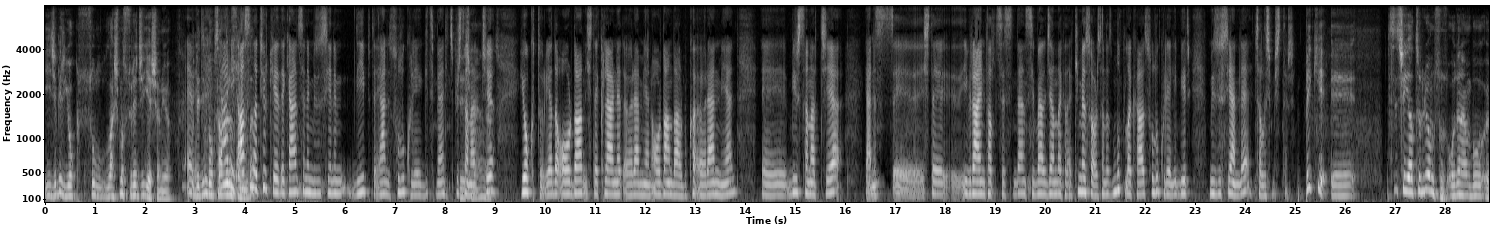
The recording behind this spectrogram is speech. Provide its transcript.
iyice bir yoksullaşma süreci yaşanıyor. Evet. Bu dediğin 90'ların Yani sonunda. aslında Türkiye'de kendisine müzisyenim deyip de yani Sulu Kule'ye gitmeyen hiçbir Geçmeyen, sanatçı evet. Yoktur. Ya da oradan işte klarnet öğrenmeyen, oradan darbuka öğrenmeyen e, bir sanatçıya yani e, işte İbrahim Tatlıses'inden Sibel Can'ına kadar kime sorsanız mutlaka Sulu Kuleli bir müzisyenle çalışmıştır. Peki e, siz şeyi hatırlıyor musunuz? O dönem bu e,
